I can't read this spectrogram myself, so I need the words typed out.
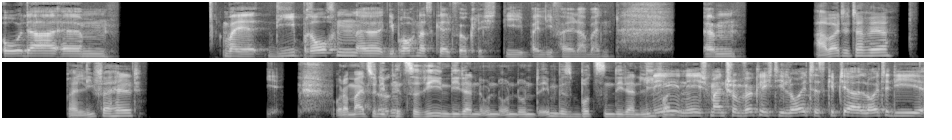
Oder ähm, weil die brauchen, äh, die brauchen das Geld wirklich, die bei Lieferheld arbeiten. Ähm, Arbeitet da wer? Bei Lieferheld? Oder meinst du die Pizzerien, die dann und, und, und Imbissbutzen, die dann liefern? Nee, nee, ich meine schon wirklich die Leute. Es gibt ja Leute, die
